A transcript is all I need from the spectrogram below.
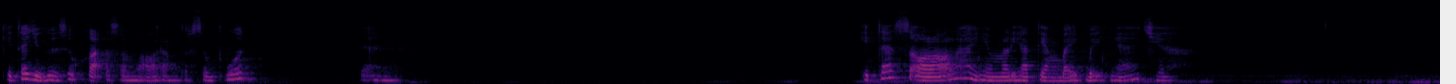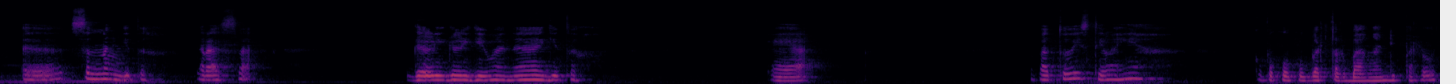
kita juga suka sama orang tersebut dan kita seolah-olah hanya melihat yang baik-baiknya aja uh, seneng gitu ngerasa geli-geli gimana gitu. Kayak apa tuh istilahnya kupu-kupu berterbangan di perut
